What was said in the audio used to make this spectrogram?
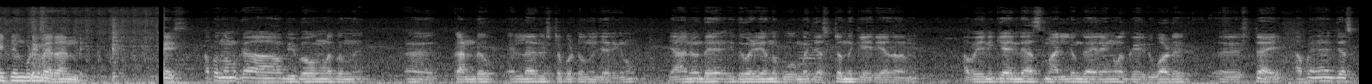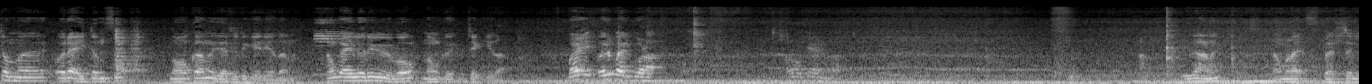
ഐറ്റം കൂടി വരാനുണ്ട്. അപ്പോൾ നമുക്ക് ആ വിഭവങ്ങളൊക്കെ ഒന്ന് കണ്ട് എല്ലാവരും ഇഷ്ടപ്പെട്ടു എന്ന് വിചാരിക്കണം ഞാനും ഇതേ ഇതുവഴി ഒന്ന് പോകുമ്പോൾ ജസ്റ്റ് ഒന്ന് കയറിയതാണ് അപ്പോൾ എനിക്ക് അതിന്റെ ആ സ്മെല്ലും കാര്യങ്ങളൊക്കെ ഒരുപാട് ഇഷ്ടമായി അപ്പോൾ ഞാൻ ജസ്റ്റ് ഒന്ന് ഒരു ഐറ്റംസ് നോക്കാമെന്ന് വിചാരിച്ചിട്ട് കയറിയതാണ് നമുക്ക് അതിലൊരു വിഭവം നമുക്ക് ചെക്ക് ചെയ്താൽ ബൈ ഒരു പരിപ്പോട ഇതാണ് നമ്മളെ സ്പെഷ്യൽ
